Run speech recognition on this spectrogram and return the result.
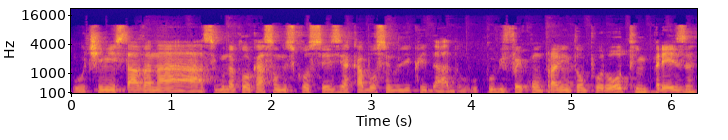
O time estava na segunda colocação do escocês e acabou sendo liquidado. O clube foi comprado então por outra empresa,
